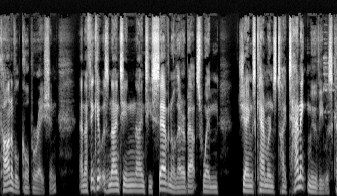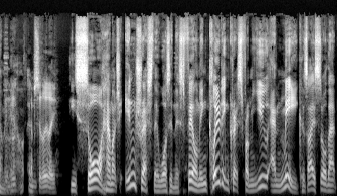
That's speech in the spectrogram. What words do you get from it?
Carnival Corporation. And I think it was 1997 or thereabouts when James Cameron's Titanic movie was coming Mhm. out. And Absolutely. He saw how much interest there was in this film, including Chris from you and me, because I saw that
